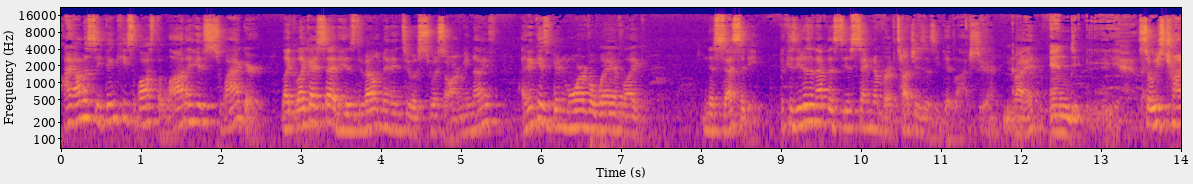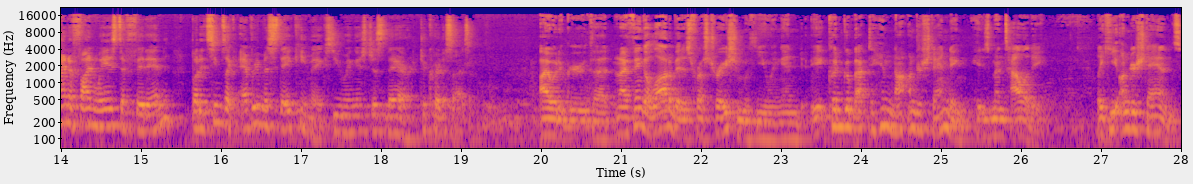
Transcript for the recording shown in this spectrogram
I honestly think he's lost a lot of his swagger. Like like I said, his development into a Swiss Army knife, I think has been more of a way of like necessity because he doesn't have this, the same number of touches as he did last year, right? and So he's trying to find ways to fit in, but it seems like every mistake he makes, Ewing is just there to criticize him. I would agree with that. And I think a lot of it is frustration with Ewing, and it could go back to him not understanding his mentality. Like, he understands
